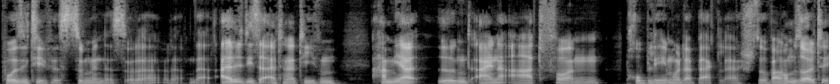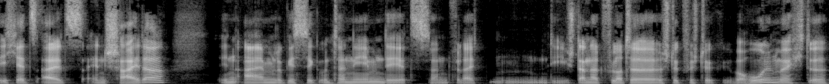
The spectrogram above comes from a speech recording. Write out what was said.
positiv ist zumindest. Oder, oder alle diese Alternativen haben ja irgendeine Art von Problem oder Backlash. So, warum sollte ich jetzt als Entscheider in einem Logistikunternehmen, der jetzt dann vielleicht hm, die Standardflotte Stück für Stück überholen möchte,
